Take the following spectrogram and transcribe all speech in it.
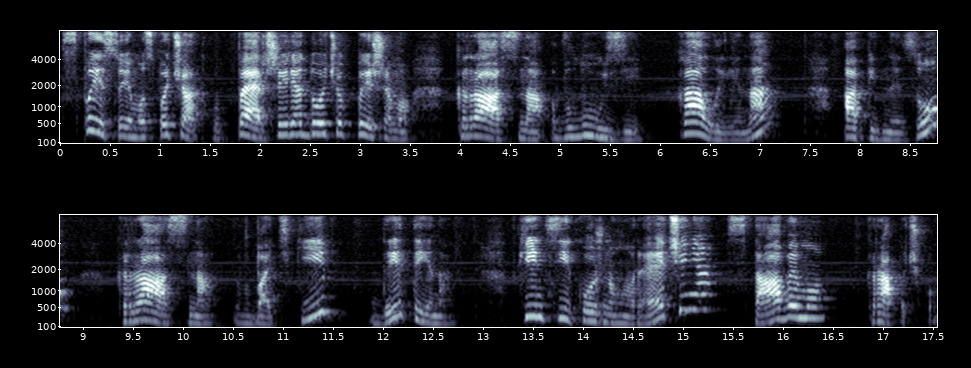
Списуємо спочатку перший рядочок, пишемо красна в лузі калина, а під низом красна в батьків дитина. В кінці кожного речення ставимо крапочку.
